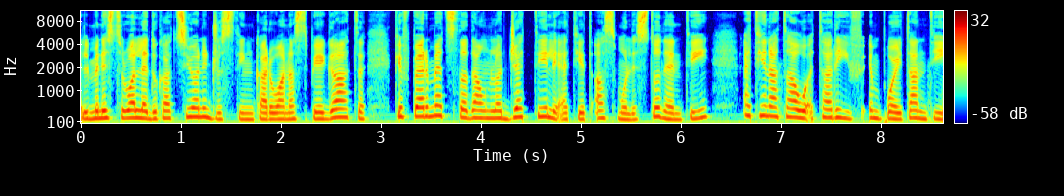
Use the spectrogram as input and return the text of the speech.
Il-Ministru għall-Edukazzjoni Justyne Caruana spjegat kif permezz ta' dawn l-oġġetti li qed jitqassmu lis-studenti qed jingħataw tagħrif importanti.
